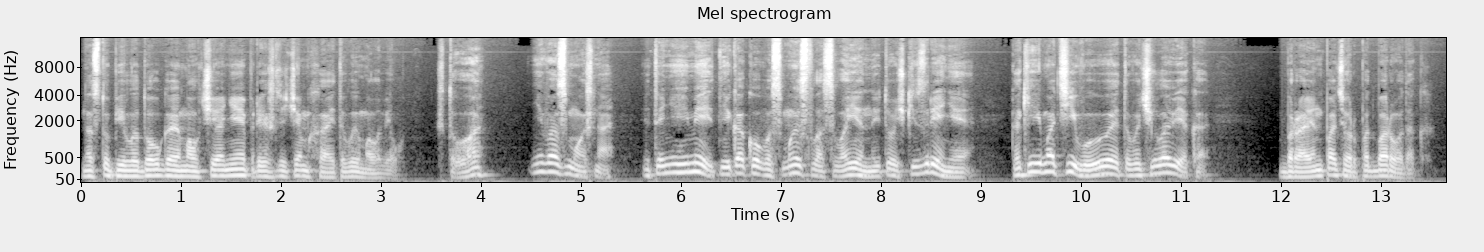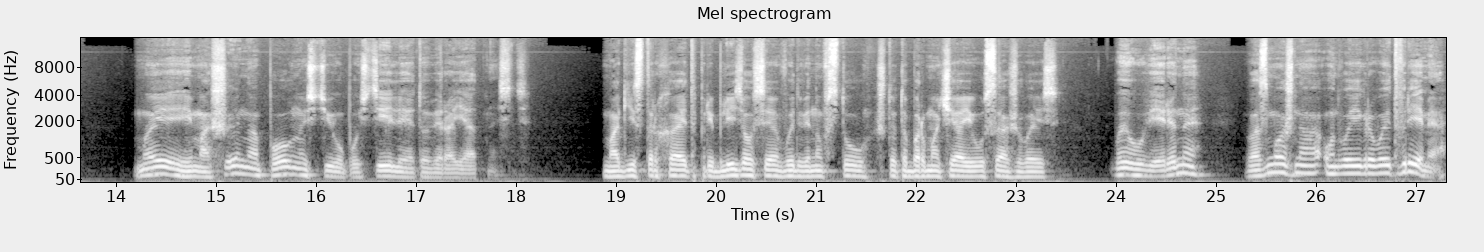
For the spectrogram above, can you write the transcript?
Наступило долгое молчание, прежде чем Хайт вымолвил. «Что? Невозможно. Это не имеет никакого смысла с военной точки зрения. Какие мотивы у этого человека?» Брайан потер подбородок. «Мы и машина полностью упустили эту вероятность». Магистр Хайт приблизился, выдвинув стул, что-то бормоча и усаживаясь. «Вы уверены? Возможно, он выигрывает время,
